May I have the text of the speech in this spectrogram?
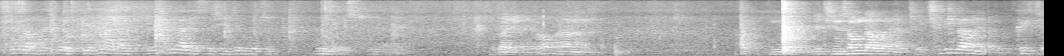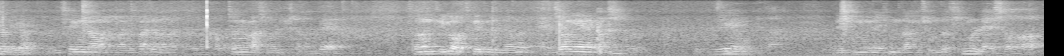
생각을 하시고 어떻게 해나갈 생각이 있으신지 그거 좀 물어보고 싶습니다. 두 가지는요. 하나는 아, 국민 이제 진성당원이 아니라 저희 책임당원이라고 그렇죠. 예. 우리 책임당원이 많이 빠져나갔다고 걱정의 말씀을 주셨는데 저는 그게 어떻게 들리냐면 애정의 말씀을 예. 드립니다. 우리 국민의 힘당이 좀더 힘을 내서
